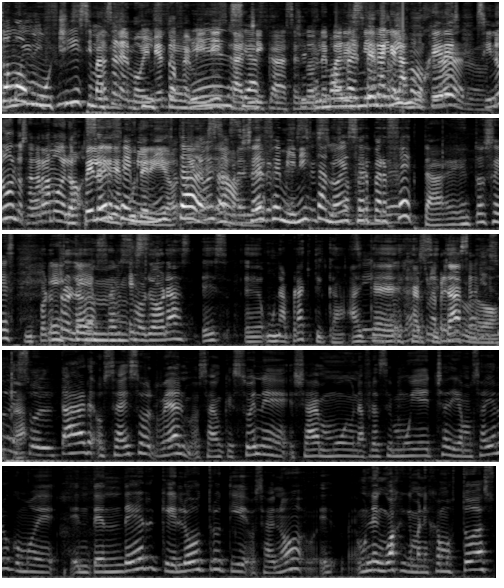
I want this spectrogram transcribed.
Somos Muy muchísimas. Más en el movimiento feminista, chicas, en donde pareciera que las mujeres, claro. si no, nos agarramos de los No, pelos y ser de puterío. feminista, Y no es no, ser feminista es eso, no es es ser perfecta. Entonces, Y por otro este, lado, ser sororas es eh, una práctica, hay Sí, que es ejercitarlo. Eso de Ah, soltar, o sea, eso real, o sea, aunque suene ya muy una frase muy hecha, digamos, hay algo como de entender que el otro tiene, o sea, ¿no? Eh, Un lenguaje que manejamos todas,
